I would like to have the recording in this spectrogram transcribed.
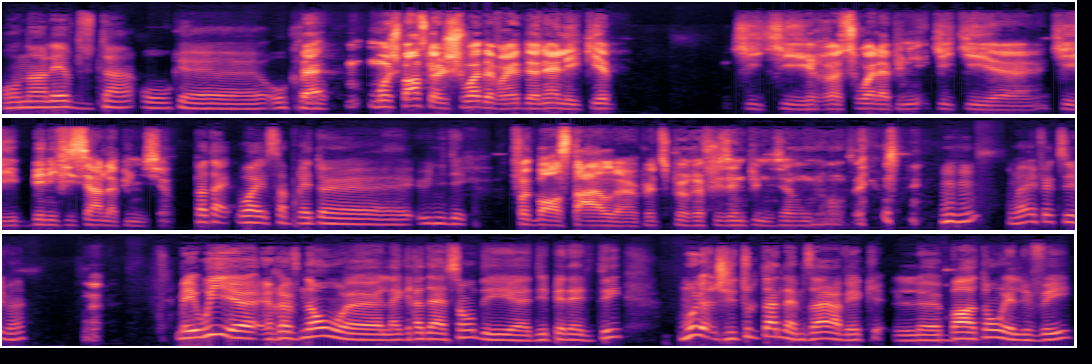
on enlève du temps au, que- au chrono. Ben, moi, je pense que le choix devrait être donné à l'équipe qui, qui reçoit la puni qui, qui, euh, qui est bénéficiaire de la punition. Peut-être, oui, ça pourrait être un- une idée. Football style, là, un peu. Tu peux refuser une punition ou non. tu sais. Oui, effectivement. Ouais. Mais oui, euh, revenons à la gradation des, euh, des pénalités. Moi, j'ai tout le temps de la misère avec le bâton élevé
